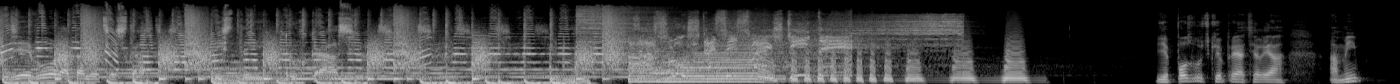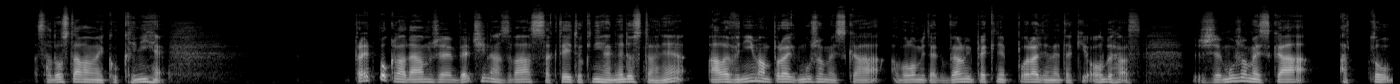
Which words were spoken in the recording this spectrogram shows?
Kde je vôľa, tam je cesta. Istý druh krásy. Zaslužte si své štíty! Je po zvučke, priatelia, a my sa dostávame ku knihe. Predpokladám, že väčšina z vás sa k tejto knihe nedostane, ale vnímam projekt Mužom SK a bolo mi tak veľmi pekne poradené taký obraz, že Mužom SK a to,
